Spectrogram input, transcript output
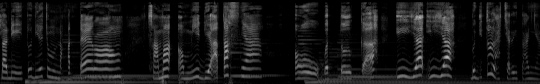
Tadi itu dia cuma makan terong sama mie di atasnya. Oh betulkah? Iya iya. Begitulah ceritanya.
